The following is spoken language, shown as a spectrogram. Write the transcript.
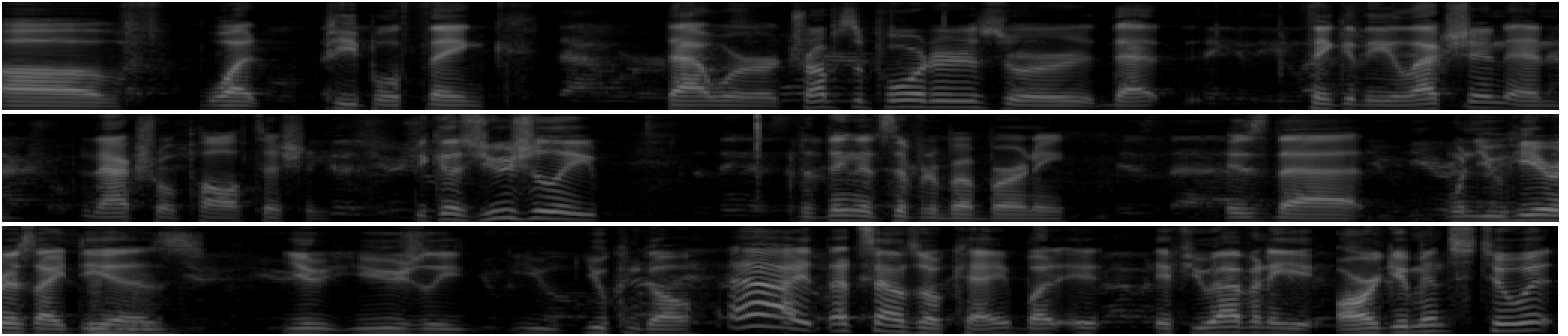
of what people think that were Trump supporters or that think in the election and an actual politician. Because usually, the thing that's different about Bernie is that when you hear his ideas, you usually you you can go, ah, that sounds okay. But it, if you have any arguments to it,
